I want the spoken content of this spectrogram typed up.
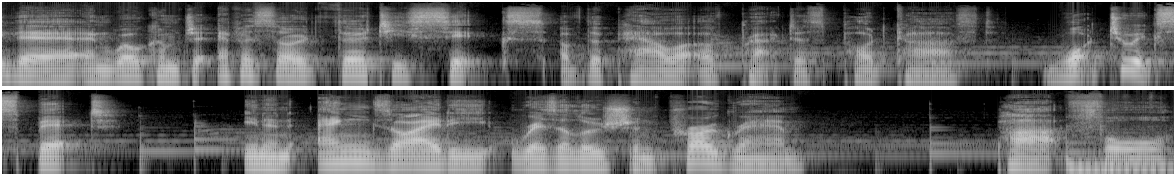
there, and welcome to episode 36 of the Power of Practice podcast. What to expect in an anxiety resolution program, part 4.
